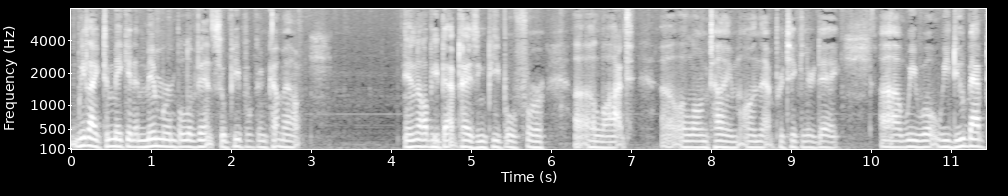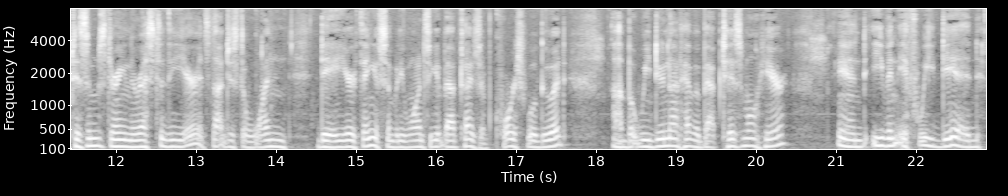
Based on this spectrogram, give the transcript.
we like to make it a memorable event so people can come out. And I'll be baptizing people for uh, a lot, uh, a long time on that particular day. Uh, we will we do baptisms during the rest of the year. It's not just a one day a year thing. If somebody wants to get baptized, of course we'll do it. Uh, but we do not have a baptismal here, and even if we did,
